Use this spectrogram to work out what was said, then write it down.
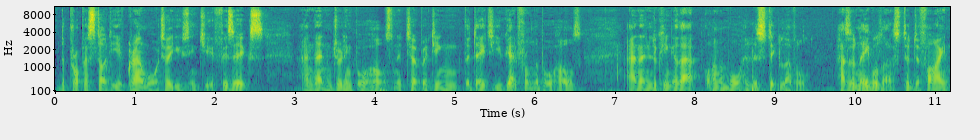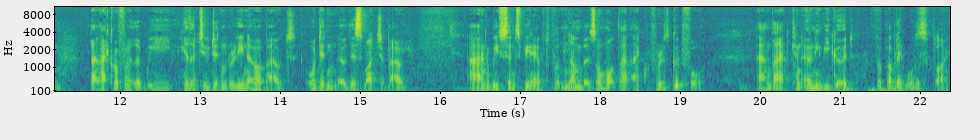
the proper study of groundwater using geophysics and then drilling boreholes and interpreting the data you get from the boreholes and then looking at that on a more holistic level has enabled us to define an aquifer that we hitherto didn't really know about or didn't know this much about and we've since been able to put numbers on what that aquifer is good for. And that can only be good for public water supply.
